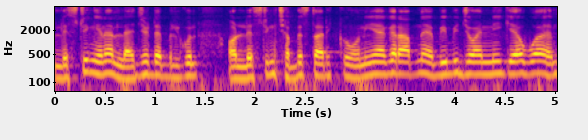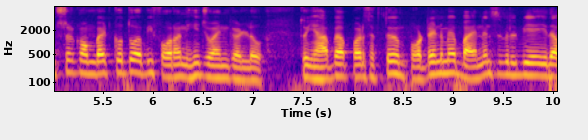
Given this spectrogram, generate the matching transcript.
लिस्टिंग है ना लेजिट है बिल्कुल, और लिस्टिंग 26 तारीख को होनी है। अगर आपने अभी भी ज्वाइन नहीं किया हुआ हेमस्टर कॉम्बैट को तो अभी फ़ौरन ही ज्वाइन कर लो। तो यहाँ पे आप पढ़ सकते हो इंपॉर्टेंट में Binance will be the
